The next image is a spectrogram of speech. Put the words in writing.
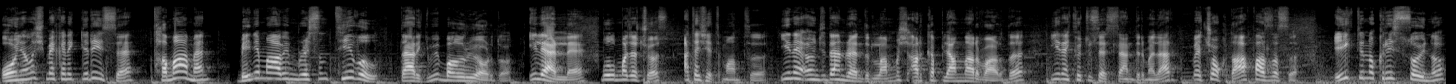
Oynanış mekanikleri ise tamamen benim abim Resident Evil der gibi bağırıyordu. İlerle, bulmaca çöz, ateş et mantığı. Yine önceden renderlanmış arka planlar vardı, yine kötü seslendirmeler ve çok daha fazlası. İlk Dino Crisis oyunu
